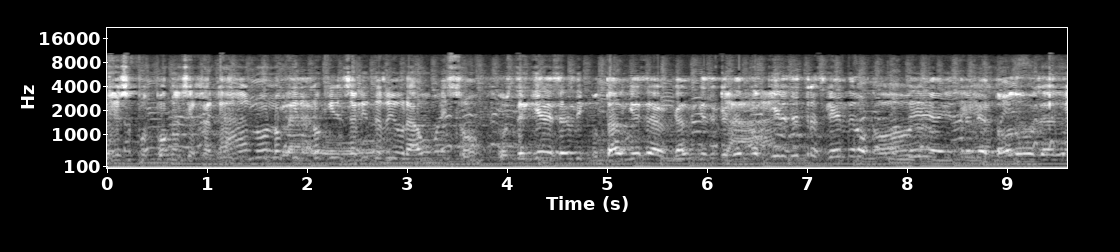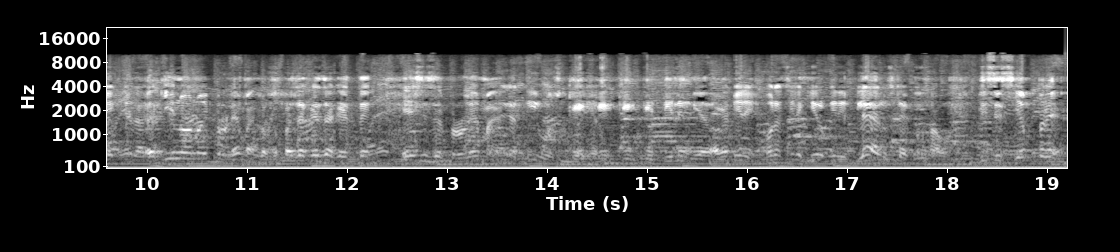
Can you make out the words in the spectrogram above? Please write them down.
por eso pues pónganse a jalar, no, no, claro. quieren, no quieren salir de Río Bravo, maestro. Usted quiere ser diputado, quiere ser alcalde, quiere ser claro. no quiere ser transgénero, no, usted no, a todos, o sea, aquí no, no hay problema, lo que pasa es que esa gente, ese es el problema, negativos, que, que, que, que tienen miedo. A ver. Mire, ahora sí le quiero pedir, léalo usted, por favor. Dice, siempre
